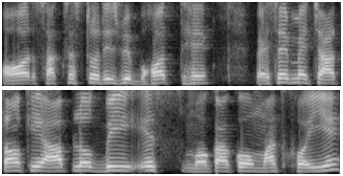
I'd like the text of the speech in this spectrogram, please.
और सक्सेस स्टोरीज भी बहुत थे। वैसे मैं चाहता हूँ कि आप लोग भी इस मौका को मत खोइए।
